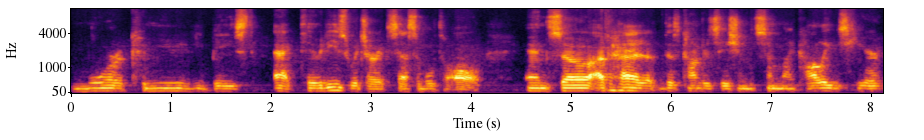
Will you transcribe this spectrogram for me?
more community-based activities which are accessible to all and so i've had this conversation with some of my colleagues here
